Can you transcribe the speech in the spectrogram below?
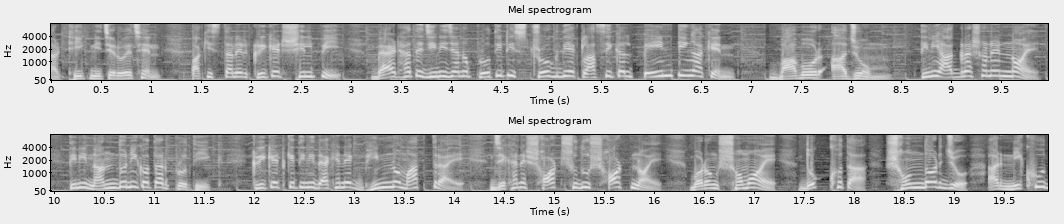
তার ঠিক নিচে রয়েছেন পাকিস্তানের ক্রিকেট শিল্পী। ব্যাট হাতে যিনি যেন প্রতিটি স্ট্রোক দিয়ে ক্লাসিক্যাল পেইন্টিং আঁকেন, বাবর আজম। তিনি আগ্রাসনের নয়, তিনি নান্দনিকতার প্রতীক। ক্রিকেটকে তিনি দেখেন এক ভিন্ন মাত্রায়, যেখানে শট শুধু শট নয়, বরং সময়, দক্ষতা, সৌন্দর্য আর নিখুঁত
